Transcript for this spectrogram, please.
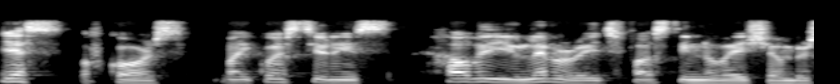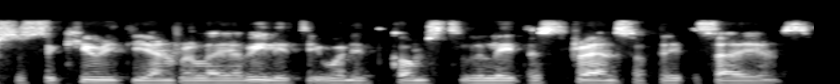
Yes, of course. My question is how do you leverage fast innovation versus security and reliability when it comes to the latest trends of data science?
